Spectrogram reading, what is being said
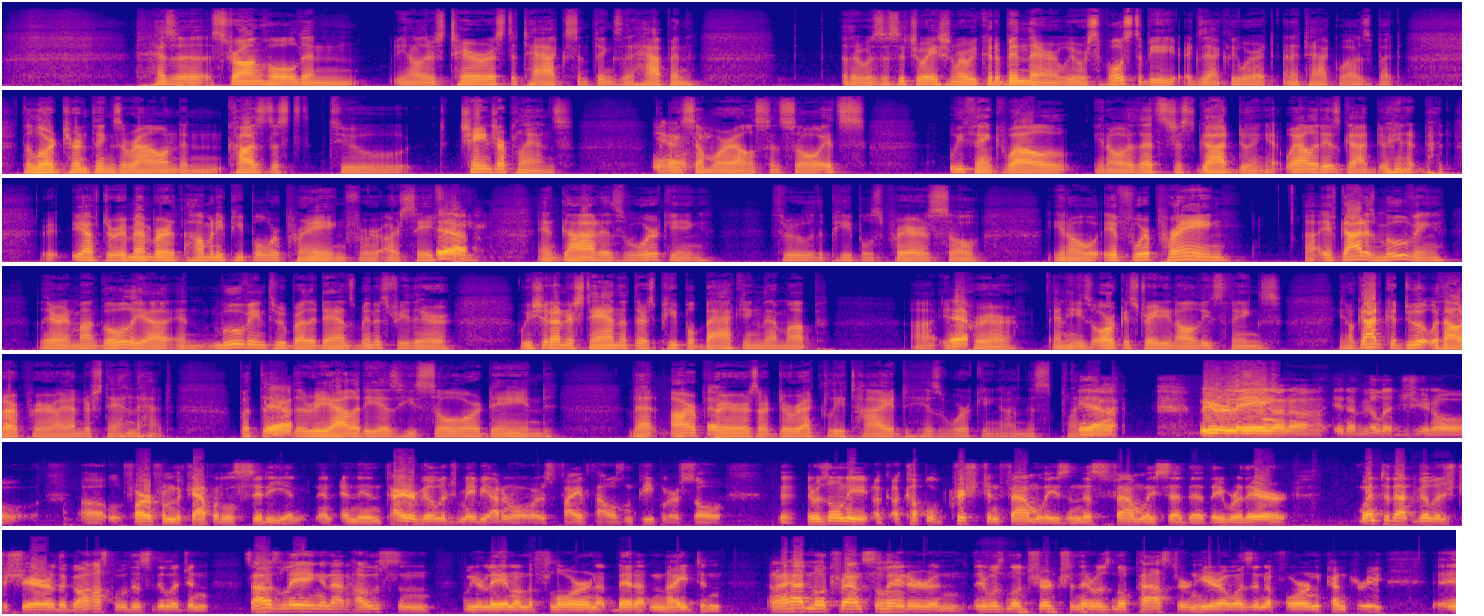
has a stronghold and you know there's terrorist attacks and things that happen. There was a situation where we could have been there. We were supposed to be exactly where an attack was, but the Lord turned things around and caused us to change our plans to Yeah. be somewhere else. And so it's, we think, well, you know, that's just God doing it. Well, it is God doing it, but you have to remember how many people were praying for our safety. Yeah. And God is working through the people's prayers. So, you know, if we're praying, uh, if God is moving there in Mongolia and moving through Brother Dan's ministry there, we should understand that there's people backing them up uh, in Yeah. prayer, and He's orchestrating all these things. You know, God could do it without our prayer. I understand that, but the Yeah. the reality is He's so ordained that our prayers are directly tied to His working on this planet. Yeah, we were laying on a in a village, you know, uh, far from the capital city, and, and and the entire village, maybe I don't know, there's five thousand people or so. There was only a, a couple of Christian families, and this family said that they were there, went to that village to share the gospel with this village, and so I was laying in that house, and we were laying on the floor and at bed at night, and and I had no translator, and there was no church, and there was no pastor, and here I was in a foreign country,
